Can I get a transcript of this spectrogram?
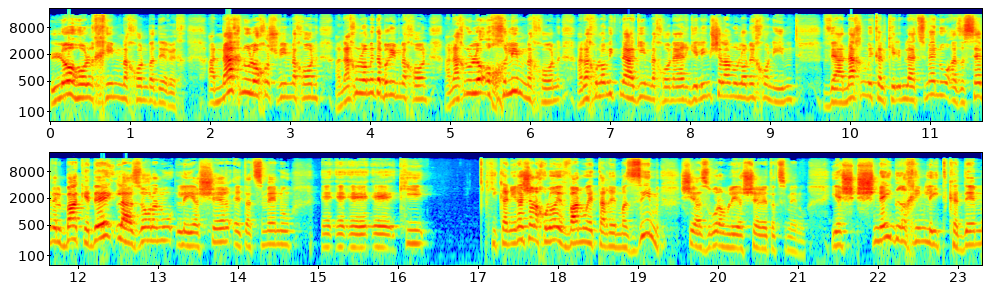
לא הולכים נכון בדרך. אנחנו לא חושבים נכון, אנחנו לא מדברים נכון, אנחנו לא אוכלים נכון, אנחנו לא מתנהגים נכון, ההרגלים שלנו לא נכונים, ואנחנו מקלקלים לעצמנו, אז הסבל בא כדי לעזור לנו ליישר את עצמנו, אה, אה, אה, אה, כי... כי כנראה שאנחנו לא הבנו את הרמזים שיעזרו לנו ליישר את עצמנו. יש שני דרכים להתקדם,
